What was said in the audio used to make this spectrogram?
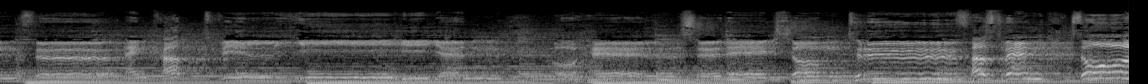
den för en katt vill ge igen. Och hälse dig som trufast vän så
